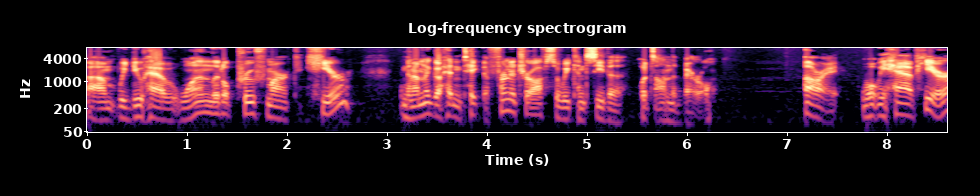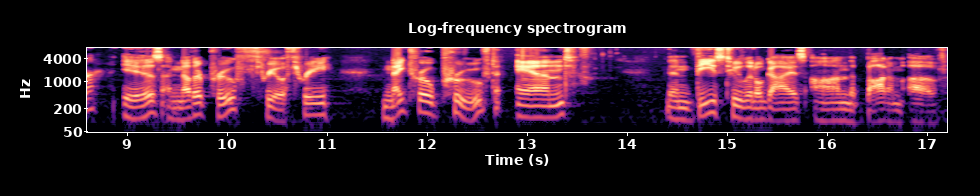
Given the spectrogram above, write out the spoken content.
Um, we do have one little proof mark here, and then I'm going to go ahead and take the furniture off so we can see the what's on the barrel. All right, what we have here is another proof, 303, nitro proved, and then these two little guys on the bottom of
